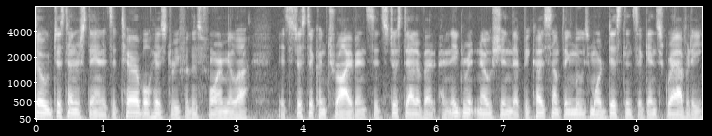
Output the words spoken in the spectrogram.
So just understand, it's a terrible history for this formula. It's just a contrivance. It's just out of a, an ignorant notion that because something moves more distance against gravity,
